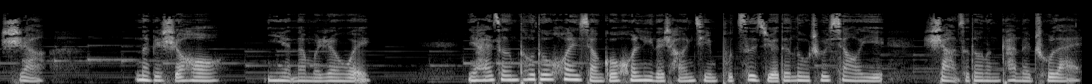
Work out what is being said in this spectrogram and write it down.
是啊，那个时候你也那么认为。你还曾偷偷幻想过婚礼的场景，不自觉的露出笑意。傻子都能看得出来，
